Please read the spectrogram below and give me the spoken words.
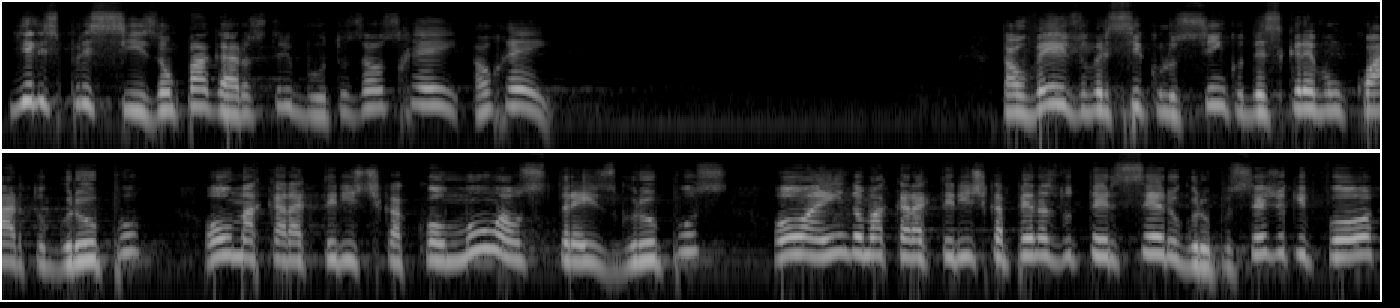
E eles precisam pagar os tributos aos rei, ao rei. Talvez o versículo 5 descreva um quarto grupo, ou uma característica comum aos três grupos, ou ainda uma característica apenas do terceiro grupo. Seja o que for,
